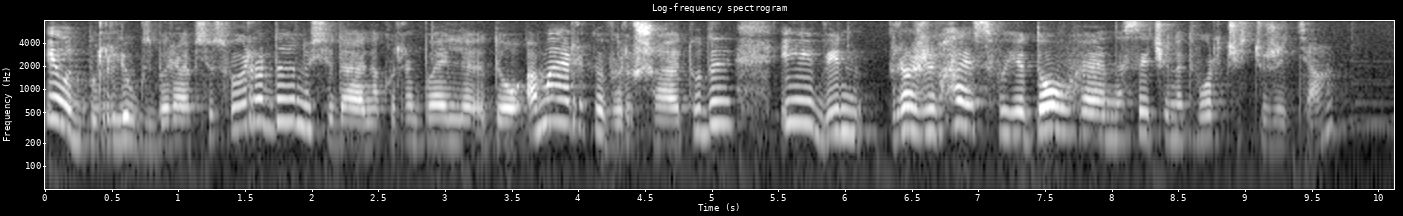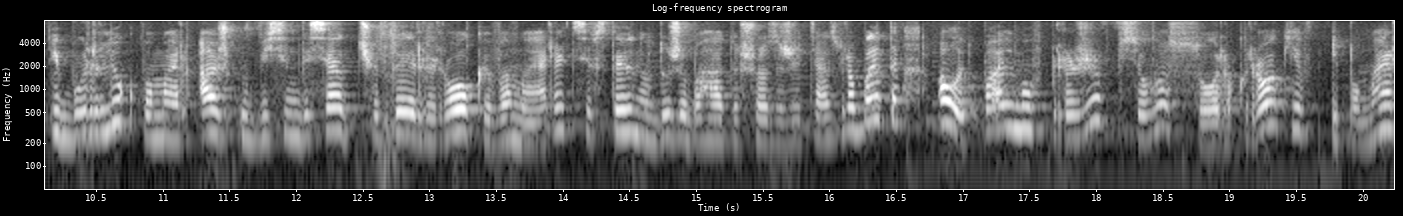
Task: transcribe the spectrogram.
І от Бурлюк збирає всю свою родину, сідає на корабель до Америки, вирушає туди, і він проживає своє довге насичене творчістю життя. І Бурлюк помер аж у 84 роки в Америці, встигнув дуже багато що за життя зробити. А от Пальмов прожив всього 40 років і помер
